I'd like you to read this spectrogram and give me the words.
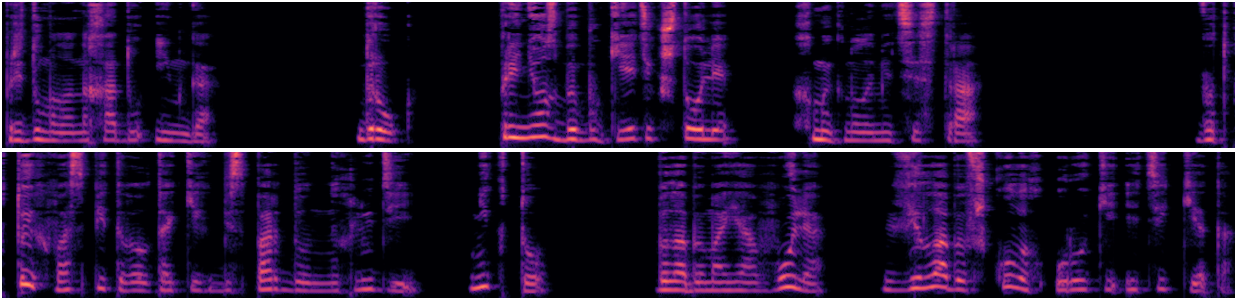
придумала на ходу Инга. Друг, принес бы букетик, что ли? хмыкнула медсестра. Вот кто их воспитывал, таких беспардонных людей? Никто. Была бы моя воля, ввела бы в школах уроки этикета.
